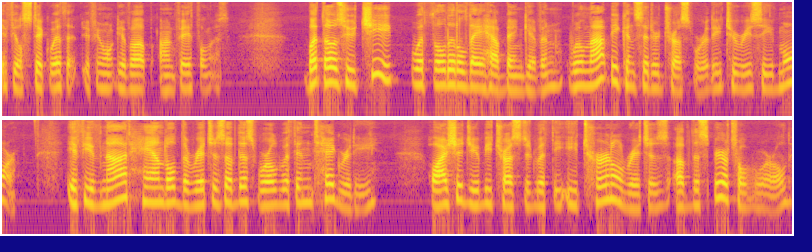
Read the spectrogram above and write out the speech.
if you'll stick with it, if you won't give up on faithfulness. But those who cheat with the little they have been given will not be considered trustworthy to receive more. If you've not handled the riches of this world with integrity, why should you be trusted with the eternal riches of the spiritual world?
